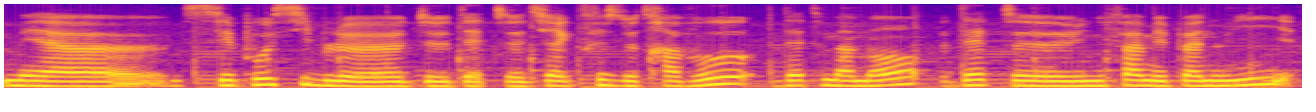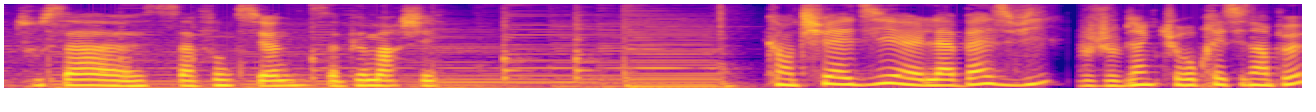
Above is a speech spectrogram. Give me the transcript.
mais euh, c'est possible d'être directrice de travaux, d'être maman, d'être euh, une femme épanouie. Tout ça, euh, ça fonctionne, ça peut marcher. Quand tu as dit la base vie, je veux bien que tu reprécises un peu.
